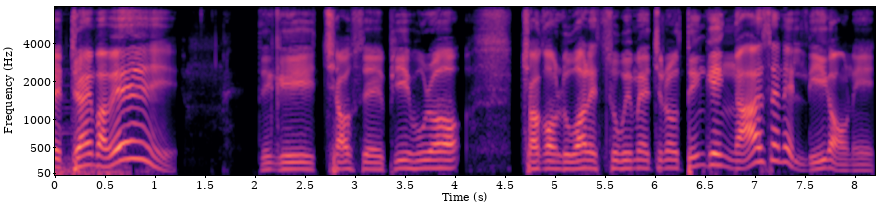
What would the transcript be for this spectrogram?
တဲ့တိုင်းပါပဲသင်္ကေး60ပြေးဖို့တော့6កောင်လိုရတယ်ဆိုပေမဲ့ကျွန်တော်သင်္ကေး54កောင်နဲ့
